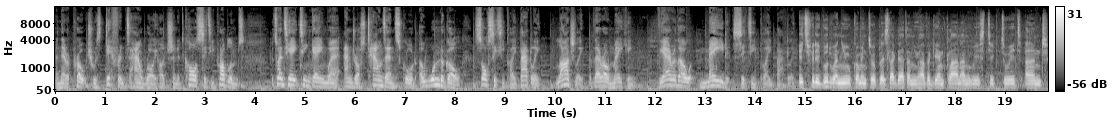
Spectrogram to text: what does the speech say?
and their approach was different to how Roy Hodgson had caused City problems. The 2018 game where Andros Townsend scored a wonder goal saw City play badly, largely of their own making. Vieira, though, made City play badly. It's really good when you come into a place like that and you have a game plan and we stick to it and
